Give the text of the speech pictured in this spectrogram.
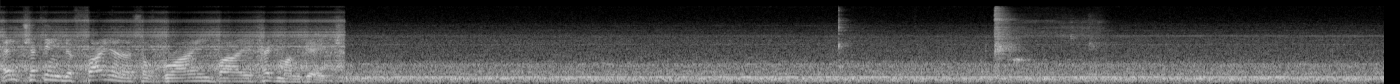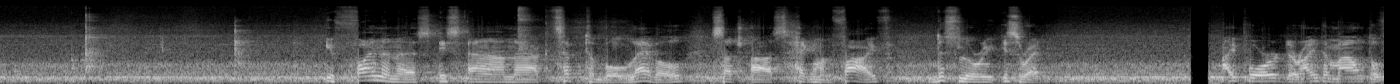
and checking the fineness of grind by Hegman gauge. If fineness is an acceptable level, such as Hegman 5, the slurry is ready. I pour the right amount of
